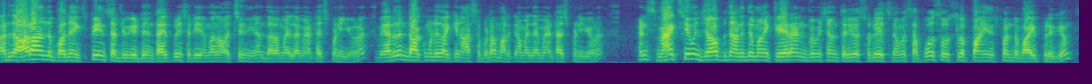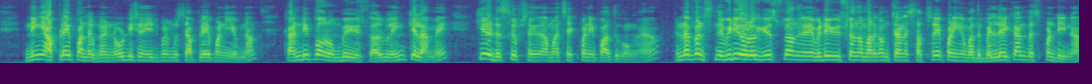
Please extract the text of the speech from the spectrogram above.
அடுத்து ஆறாவது பார்த்தா எக்ஸ்பீரியன்ஸ் சர்டிஃபிகேட் டைப்பிங் சர்டிஃபிகேட் மாதிரி வச்சிருந்தீங்கன்னா தரமாக எல்லாமே அட்டாச் பண்ணிக்கோங்க. வேற எதுவும் டாக்குமெண்ட் வைக்கணும் ஆசைப்பட்டா மறக்காம எல்லாமே அட்டாச் பண்ணிக்கோங்க. ஃப்ரெண்ட்ஸ் மேக்ஸிமம் ஜாப் பத்தி அனைத்து மாதிரி இன்ஃபர்மேஷன் தெரிய சொல்லி வச்சுக்கோங்க சப்போஸ் ஒரு சில பாயிண்ட் பண்ணுற வாய்ப்பு இருக்கு. நீங்க அப்ளை பண்ற நோட்டீஸ் எடிட் பண்ணி முடிச்சு அப்ளை பண்ணி அப்படின்னா கண்டிப்பா ரொம்ப யூஸ்ஃபுல்லாக இருக்கும். லிங்க் எல்லாமே கீழே டிஸ்கிரிப்ஷன் நம்ம செக் பண்ணி பார்த்துக்கோங்க. என்ன ஃப்ரெண்ட்ஸ் இந்த வீடியோ யூஸ்ஃபுல்லாக வீடியோ யூஸ்ஃபுல்லாக மறக்காம சேனல் சப்ஸ்கிரைப் பண்ணிங்க பார்த்து பெல் ஐக்கான் ப்ரெஸ் பண்ணிட்டீங்கன்னா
